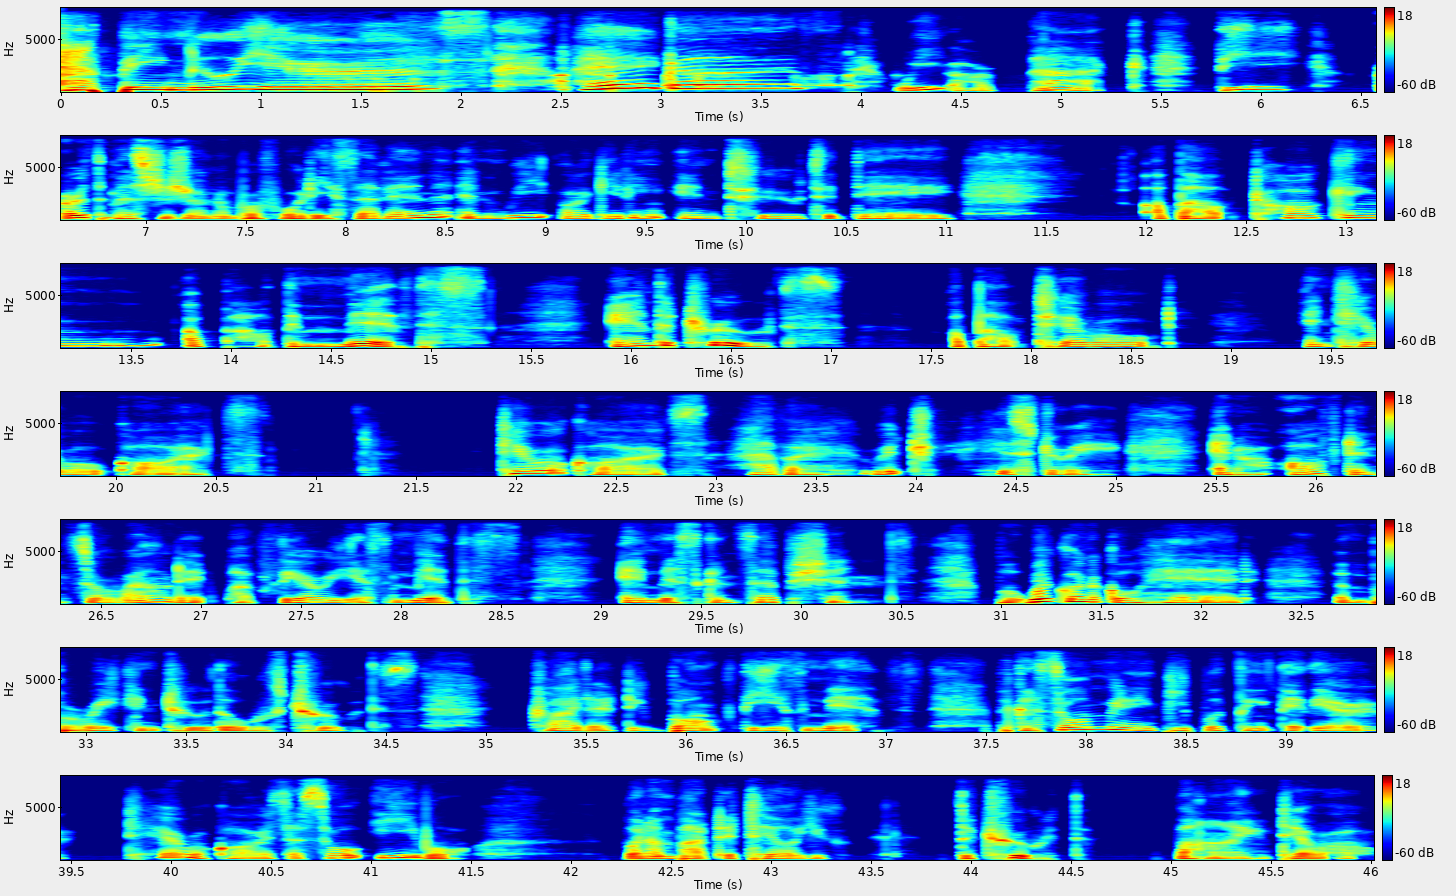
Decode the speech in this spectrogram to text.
Happy New Year's! Hey guys, we are back. The Earth Messenger number 47, and we are getting into today about talking about the myths and the truths about tarot and tarot cards. Tarot cards have a rich history and are often surrounded by various myths and misconceptions. But we're going to go ahead and break into those truths, try to debunk these myths, because so many people think that their tarot cards are so evil. But I'm about to tell you the truth behind tarot.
